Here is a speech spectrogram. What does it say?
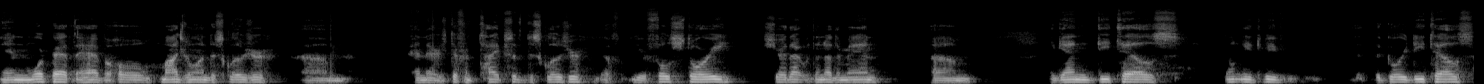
in Warpath, they have a whole module on disclosure, um, and there's different types of disclosure. Your full story, share that with another man. Um, again, details don't need to be the gory details,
